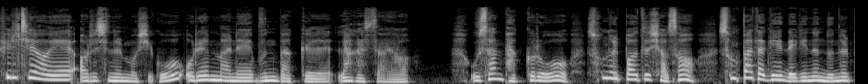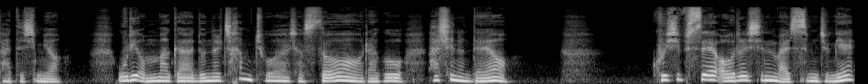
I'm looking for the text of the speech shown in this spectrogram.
휠체어에 어르신을 모시고 오랜만에 문 밖을 나갔어요. 우산 밖으로 손을 뻗으셔서 손바닥에 내리는 눈을 받으시며 우리 엄마가 눈을 참 좋아하셨어 라고 하시는데요. 90세 어르신 말씀 중에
